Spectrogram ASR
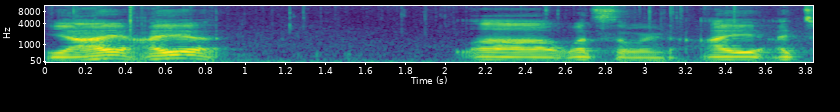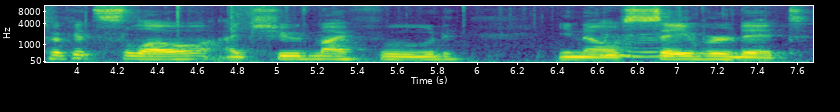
Yeah, I, I, uh, uh, what's the word? I, I took it slow. I chewed my food, you know, Mhm. savored it.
